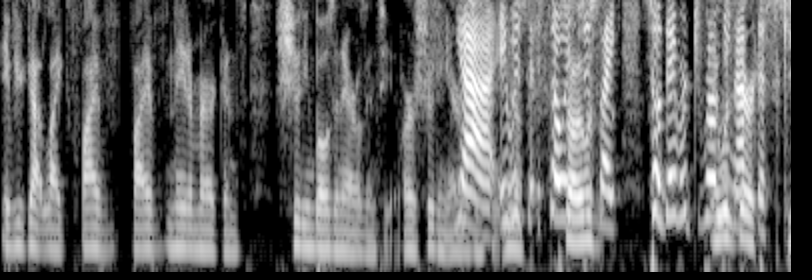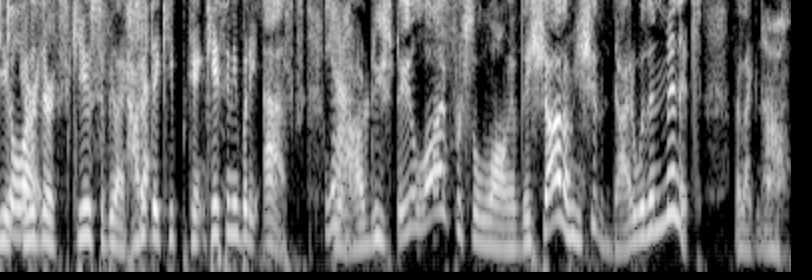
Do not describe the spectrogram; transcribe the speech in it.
if you got like five five Native Americans shooting bows and arrows into you or shooting arrows. yeah, into you, it was so, it's just was- like so they were drumming up the excuse. story. It was their excuse to be like, how So- did they keep? In case anybody asks, Yeah. well, how did he stay alive for so long? If they shot him, he should have died within minutes. They're like, no,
